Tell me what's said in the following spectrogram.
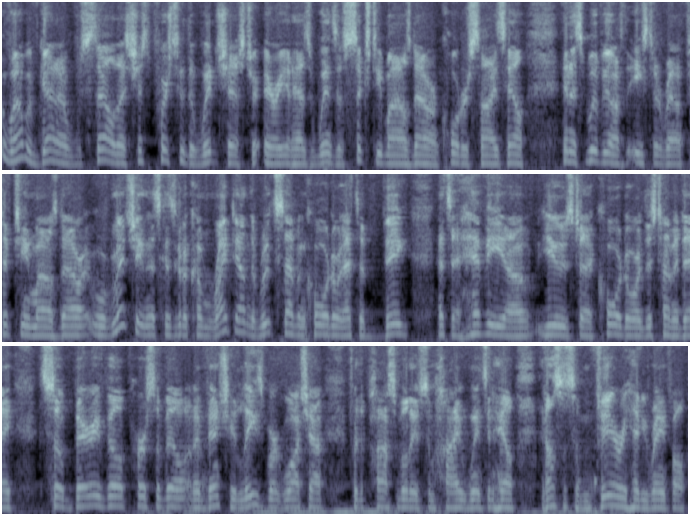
Well, we've got a cell that's just pushed through the Winchester area. It has winds of 60 miles an hour and quarter size hail, and it's moving off the east at around 15 miles an hour. We're mentioning this because it's going to come right down the Route 7 corridor. That's a big, that's a heavy uh, used uh, corridor this time of day. So Berryville, Purcellville, and eventually Leesburg, watch out for the possibility of some high winds and hail, and also some very heavy rainfall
